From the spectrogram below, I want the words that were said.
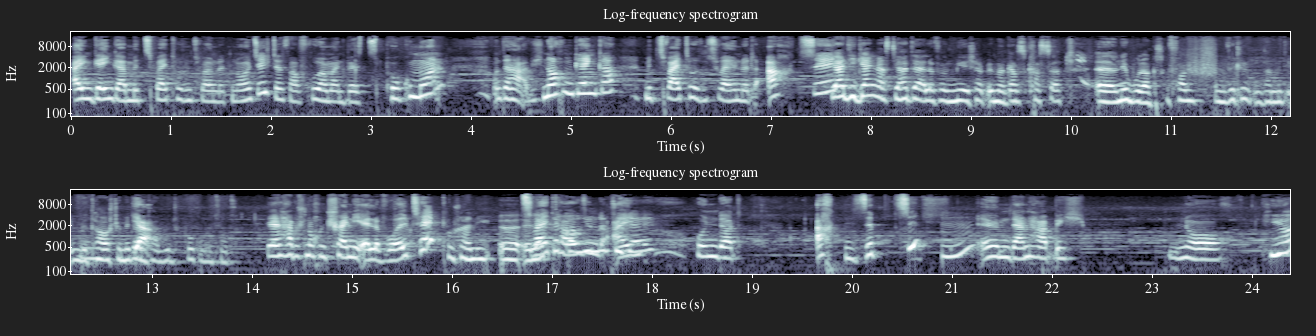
ein Gengar mit 2290, das war früher mein bestes Pokémon. Und dann habe ich noch einen Gengar mit 2280. Ja, die Gangers, die hat er alle von mir. Ich habe immer ganz krasse äh, Nebulax gefangen, entwickelt und dann mit ihm getauscht, damit Ja. er ein paar gute Pokémon hat. Dann habe ich noch einen Shiny Elevoltec. Äh, Electric Community Day. 2178. Ähm, dann habe ich noch Hier,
